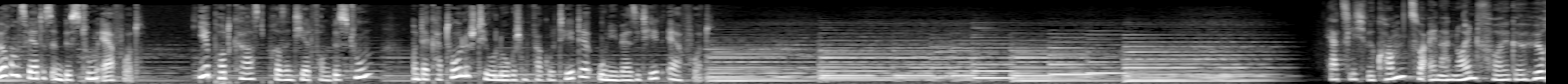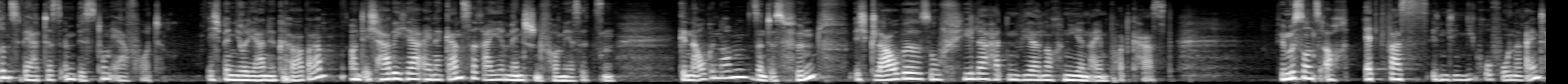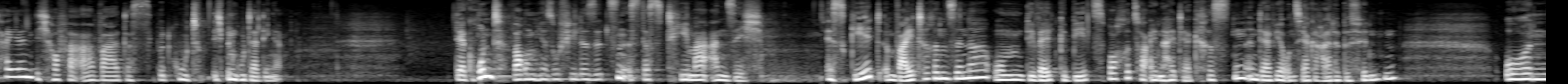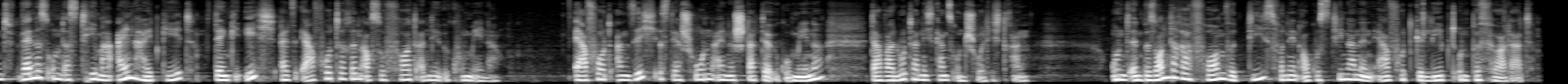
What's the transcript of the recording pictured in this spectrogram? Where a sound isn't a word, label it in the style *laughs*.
Hörenswertes im Bistum Erfurt. Ihr Podcast präsentiert vom Bistum und der Katholisch-Theologischen Fakultät der Universität Erfurt. Herzlich willkommen zu einer neuen Folge Hörenswertes im Bistum Erfurt. Ich bin Juliane Körber und ich habe hier eine ganze Reihe Menschen vor mir sitzen. Genau genommen sind es fünf. Ich glaube, so viele hatten wir noch nie in einem Podcast. Wir müssen uns auch etwas in die Mikrofone reinteilen. Ich hoffe aber, das wird gut. Ich bin guter Dinge. Der Grund, warum hier so viele sitzen, ist das Thema an sich. Es geht im weiteren Sinne um die Weltgebetswoche zur Einheit der Christen, in der wir uns ja gerade befinden. Und wenn es um das Thema Einheit geht, denke ich als Erfurterin auch sofort an die Ökumene. Erfurt an sich ist ja schon eine Stadt der Ökumene. Da war Luther nicht ganz unschuldig dran. Und in besonderer Form wird dies von den Augustinern in Erfurt gelebt und befördert.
